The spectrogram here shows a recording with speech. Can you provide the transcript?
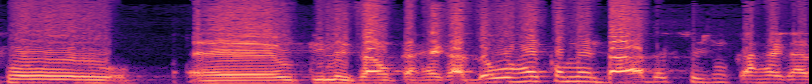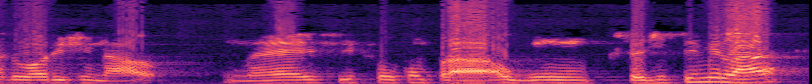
for é, utilizar um carregador, o recomendado é que seja um carregador original, né? E se for comprar algum que seja similar,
